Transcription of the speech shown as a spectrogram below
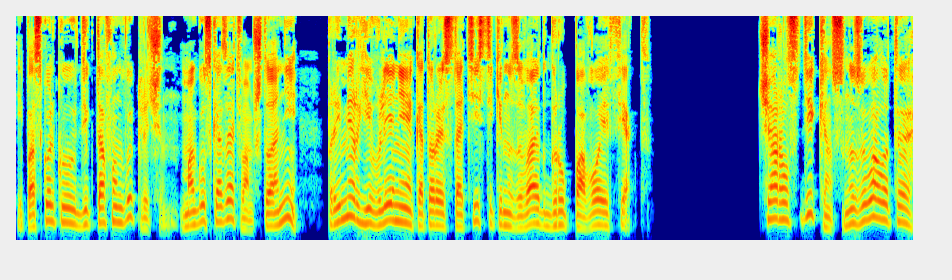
«И поскольку диктофон выключен, могу сказать вам, что они — пример явления, которое статистики называют групповой эффект. Чарльз Диккенс называл это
